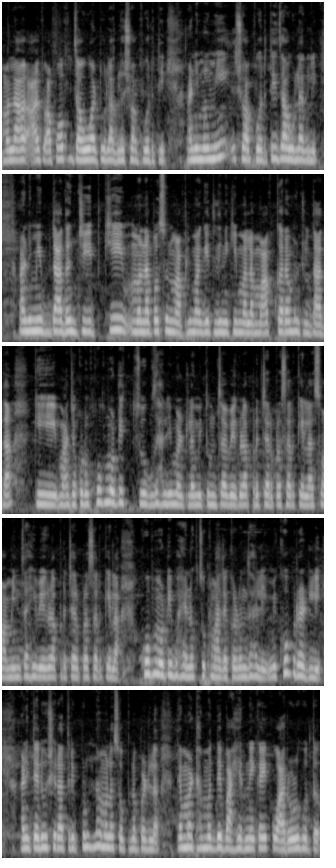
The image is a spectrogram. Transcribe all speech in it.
मला आपोआप जाऊ वाटू लागलं शॉपवरती. आणि मग मी शॉपवरती जाऊ लागली. आणि मी दादांची इतकी मनापासून माफी मागितली नाही की मला माफ करा म्हटलं दादा. की माझ्याकडून खूप मोठी चूक झाली म्हटलं मी तुमचा वेगळा प्रचार प्रसार केला स्वामींचाही वेगळा प्रचार प्रसार केला. खूप मोठी भयानक चूक माझ्याकडून झाली. मी खूप रडली आणि त्या दिवशी रात्री पुन्हा मला स्वप्न पडलं. त्या मठामध्ये बाहेर नाही का एक वारूळ होतं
